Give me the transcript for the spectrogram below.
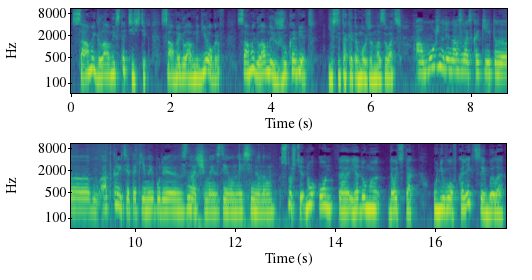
самый главный статистик, самый главный географ, самый главный жуковед, если так это можно назвать. А можно ли назвать какие-то э, открытия такие наиболее значимые, сделанные Семеновым? Слушайте, ну он, э, я думаю, давайте так, у него в коллекции было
